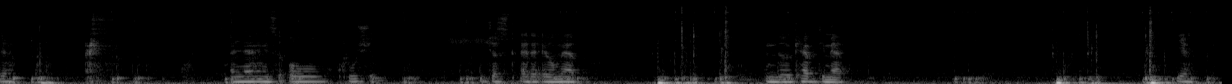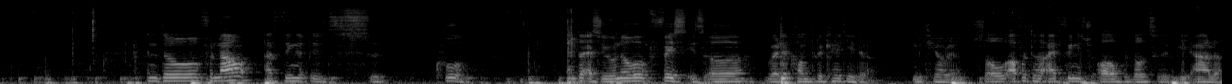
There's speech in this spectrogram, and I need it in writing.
Yeah. And then it's all occlusion just add a L map. And the cavity map. Yeah. And uh, for now I think it's uh, cool. And as you know face is a very complicated material. So after I finish all of those the other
